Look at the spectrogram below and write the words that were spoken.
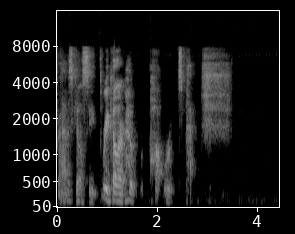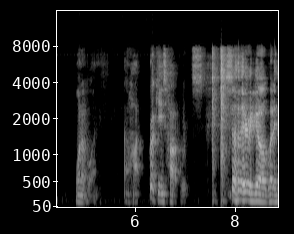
Travis Kelce, three color hot, roots patch. One of one. Not hot. Rookies, hot roots. So there we go, buddy.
